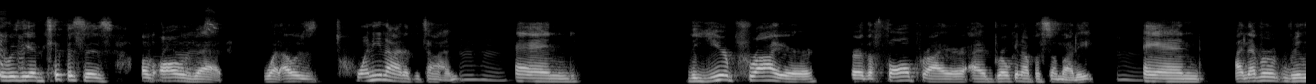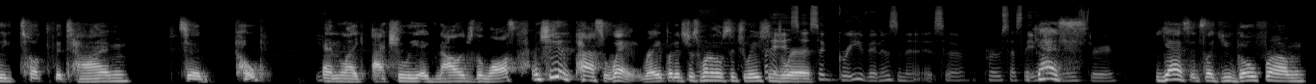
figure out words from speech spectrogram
It was the antithesis of Oh all of that. What I was 29 at the time, Mhm. and the year prior or the fall prior, I had broken up with somebody, Mm. and I never really took the time to cope and like actually acknowledge the loss. And she didn't pass away, right? But it's just one of those situations it is, where it's a grieving, isn't it? It's a process that you Yes. through. yes, it's like you go from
